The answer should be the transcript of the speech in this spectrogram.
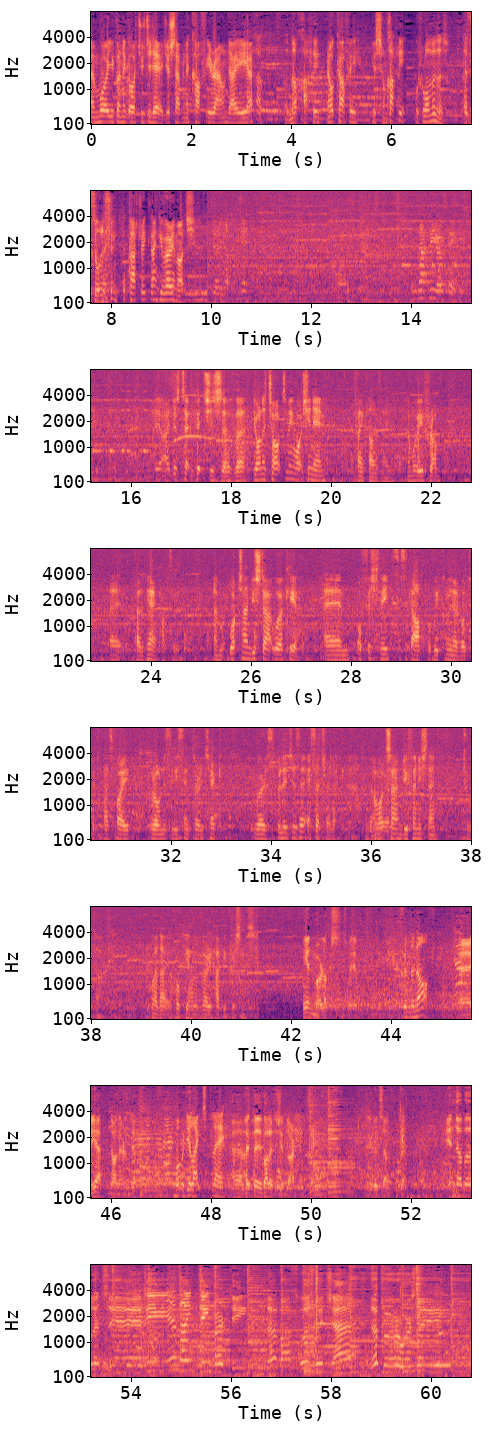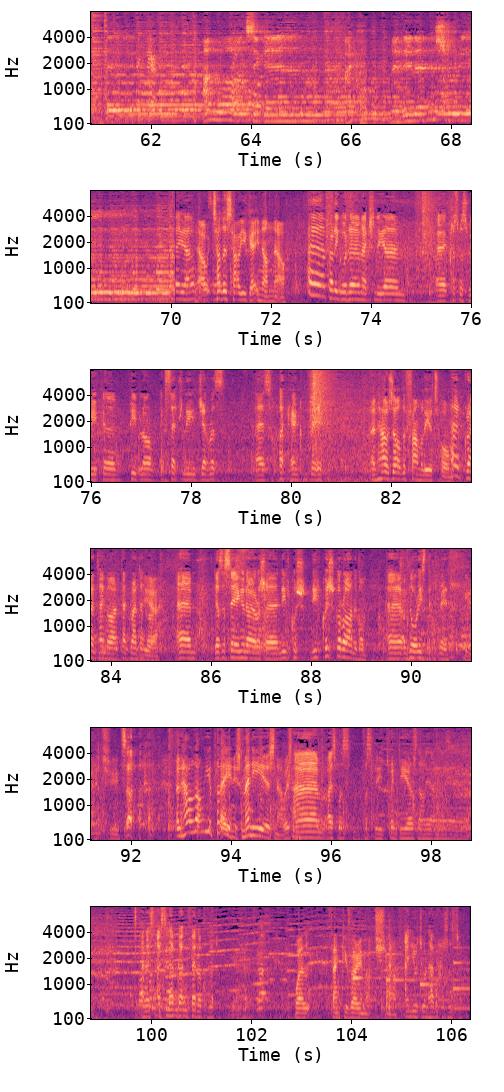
And where are you going to go to today? Just having a coffee round, are you? Yeah? Well, not coffee. No coffee. Just some Coffee with rum in it. That's the only thing. Patrick, thank you very much. Is that me or papers? Yeah, I just take pictures of. Uh, do you want to talk to me? What's your name? Frank Alexander. And where are you from? Uh, Philippine City. And what time do you start work here? Um, officially 6 o'clock, but we come in at about 20 past 5, go around the city centre and check where the spillage is, etc. Like. And what time do you finish then? 2 o'clock. Well, I hope you have a very happy Christmas. Ian Murdoch's is my name. From the north. Uh, yeah, Northern Ireland, yeah. What would you like to play? Uh, I play the ballad of Jim Larkin. A good song. Yeah. In Dublin City in 1913, the boss was rich and the poor were slaves. And once again, I come in the street. Yeah, Now, tell us how you're getting on now. Uh, very good, um, actually. Um, uh, Christmas week, um, people are exceptionally generous, uh, so I can't complain. And how's all the family at home? Uh, grand, thank God, thank grand, thank Yeah. God. Um, there's a saying in Irish, uh, Neil Kush, Neil Kush Goranagum. Uh, I've no reason to complain. Yeah, gee. So, And how long are you playing? It's many years now, isn't it? um, I suppose it must be 20 years now, yeah. yeah. And I, still haven't gotten fed up with it. Yeah. Well, thank you very much. You know. And you too, and happy Christmas too.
